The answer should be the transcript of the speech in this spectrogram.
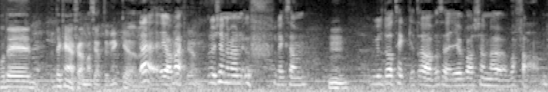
Och det, det kan jag skämmas jättemycket över. Ja, jag. Och då känner man usch, liksom. Mm. Vill dra täcket över sig och bara känna, vad fan.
